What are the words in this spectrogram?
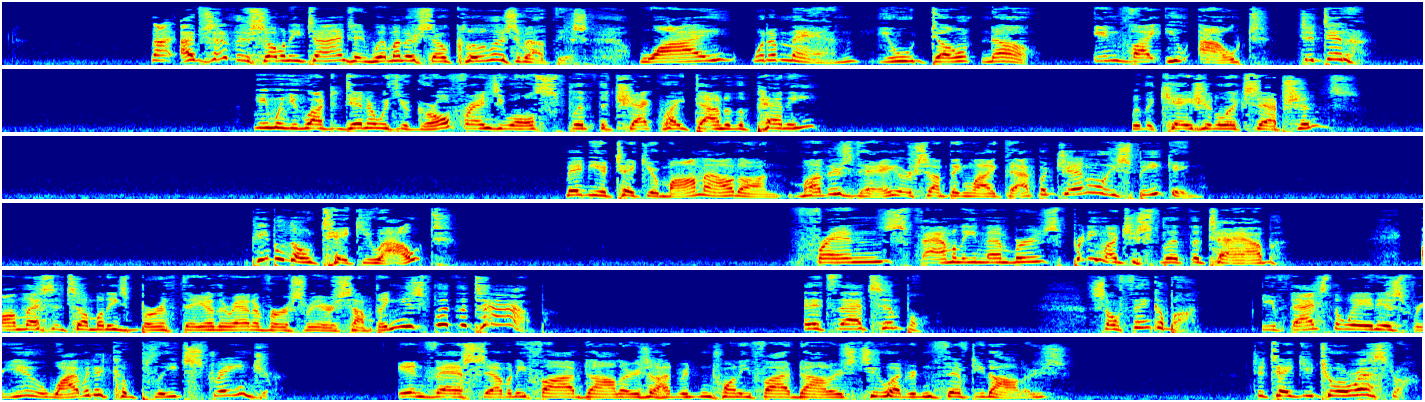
Now, I've said this so many times, and women are so clueless about this. Why would a man you don't know invite you out to dinner? I mean, when you go out to dinner with your girlfriends, you all split the check right down to the penny? With occasional exceptions? Maybe you take your mom out on Mother's Day or something like that, but generally speaking, people don't take you out. Friends, family members, pretty much you split the tab unless it's somebody's birthday or their anniversary or something, you split the tab. It's that simple. So think about it. If that's the way it is for you, why would a complete stranger invest $75, $125, $250 to take you to a restaurant?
